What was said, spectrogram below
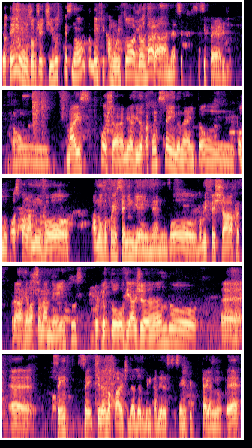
eu tenho uns objetivos, porque senão também fica muito a Deus dará, né? Você, você se perde. Então, mas, poxa, a minha vida está acontecendo, né? Então, pô, não posso falar, não vou ah, não vou conhecer ninguém, né? Não vou, vou me fechar para relacionamentos porque eu estou viajando, é, é, sem, sem, tirando a parte da, das brincadeiras que você sempre pega no meu pé,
